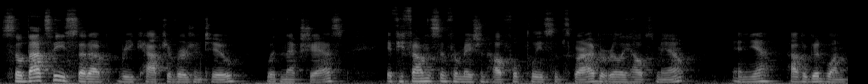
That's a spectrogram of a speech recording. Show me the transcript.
So that's how you set up reCAPTCHA version 2 with Next.js. If you found this information helpful, please subscribe. It really helps me out. And yeah, have a good one.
